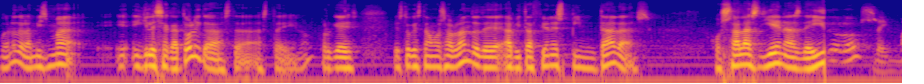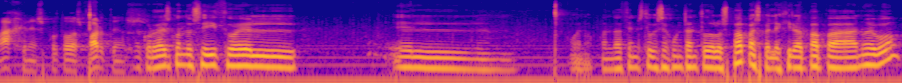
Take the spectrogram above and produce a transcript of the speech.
bueno, de la misma Iglesia Católica hasta, hasta ahí, ¿no? Porque esto que estamos hablando de habitaciones pintadas o salas llenas de ídolos... De imágenes por todas partes. ¿Recordáis cuando se hizo el... el bueno, cuando hacen esto que se juntan todos los papas para elegir al papa nuevo,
